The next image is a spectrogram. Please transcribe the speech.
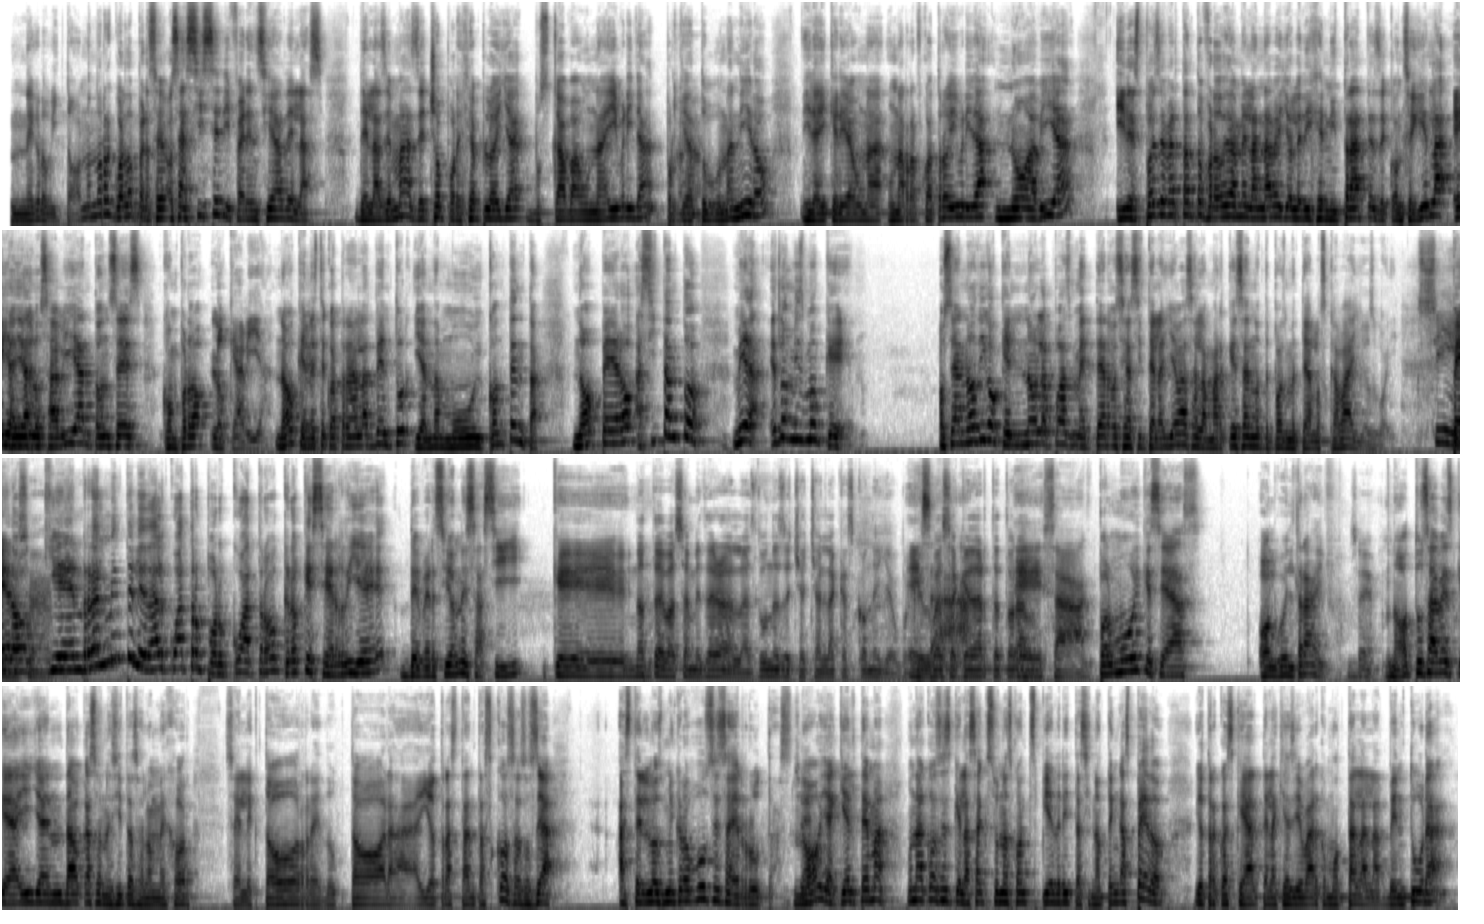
Negro bitono, no recuerdo, pero se- o sea, sí se diferencia de las, de las demás. De hecho, por ejemplo, ella buscaba una híbrida, porque ya tuvo una Niro, y de ahí quería una, una RAV4 híbrida, no había. Y después de ver tanto fraude, dame la nave, yo le dije, ni trates de conseguirla. Ella ya lo sabía, entonces compró lo que había, ¿no? Que en este 4 era la Adventure y anda muy contenta, ¿no? Pero así tanto, mira, es lo mismo que... O sea, no digo que no la puedas meter, o sea, si te la llevas a la marquesa no te puedes meter a los caballos, güey. Sí, Pero o sea, quien realmente le da el 4x4, creo que se ríe de versiones así que... no te vas a meter a las dunas de chachalacas con ella, porque vas a quedarte atorado. Exacto. Por muy que seas all-wheel drive. Sí. No, tú sabes que ahí ya en dado caso necesitas a lo mejor selector, reductora y otras tantas cosas. O sea, hasta en los microbuses hay rutas, ¿no? Y aquí el tema, una cosa es que la saques unas cuantas piedritas y no tengas pedo, y otra cosa es que te la quieres llevar como tal a la aventura.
